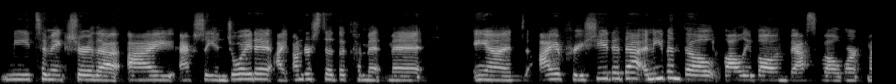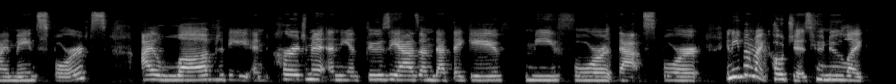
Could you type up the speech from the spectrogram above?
me to make sure that I actually enjoyed it. I understood the commitment and I appreciated that. And even though volleyball and basketball weren't my main sports, I loved the encouragement and the enthusiasm that they gave me for that sport. And even my coaches who knew, like,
